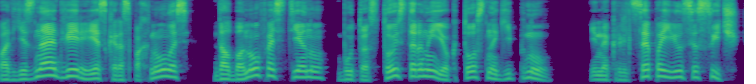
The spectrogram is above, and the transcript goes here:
Подъездная дверь резко распахнулась, Долбанув о стену, будто с той стороны ее кто-то нагипнул, и на крыльце появился Сыч.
